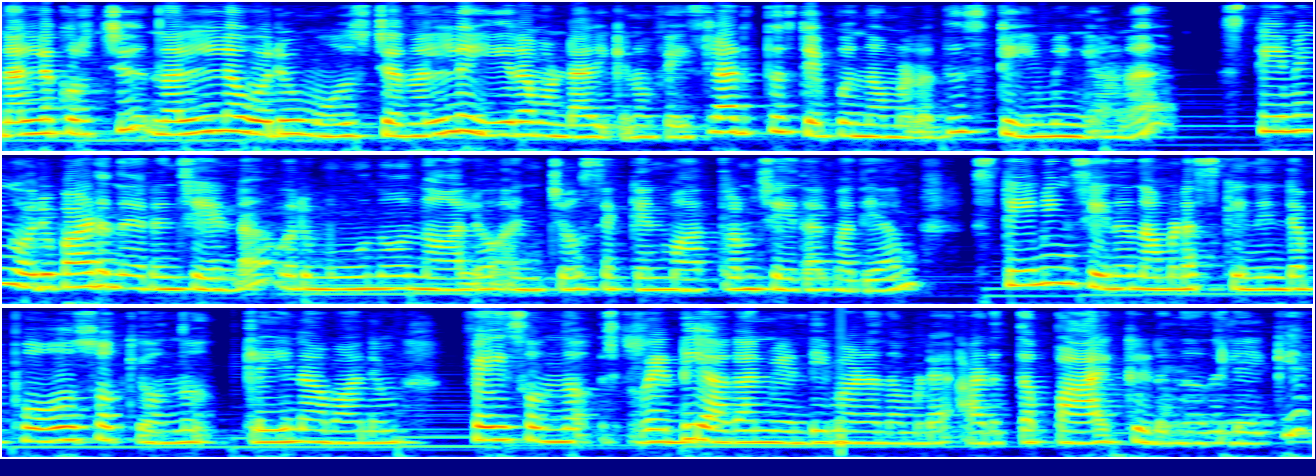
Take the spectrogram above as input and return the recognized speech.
നല്ല കുറച്ച് നല്ല ഒരു മോയ്സ്ചർ നല്ല ഈരം ഉണ്ടായിരിക്കണം ഫേസിൽ അടുത്ത സ്റ്റെപ്പ് നമ്മളത് സ്റ്റീമിംഗ് ആണ്. സ്റ്റീമിംഗ് ഒരുപാട് നേരം ചെയ്യേണ്ട ഒരു മൂന്നോ നാലോ അഞ്ചോ സെക്കൻഡ് മാത്രം ചെയ്താൽ മതിയാവും. സ്റ്റീമിംഗ് ചെയ്യുന്നത് നമ്മുടെ സ്കിന്നിന്റെ പോസ് ഒക്കെ ഒന്ന് ക്ലീൻ ആവാനും ഫേസ് ഒന്ന് റെഡി ആകാൻ വേണ്ടിയുമാണ് നമ്മുടെ അടുത്ത പാക്ക് ഇടുന്നതിലേക്ക്.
